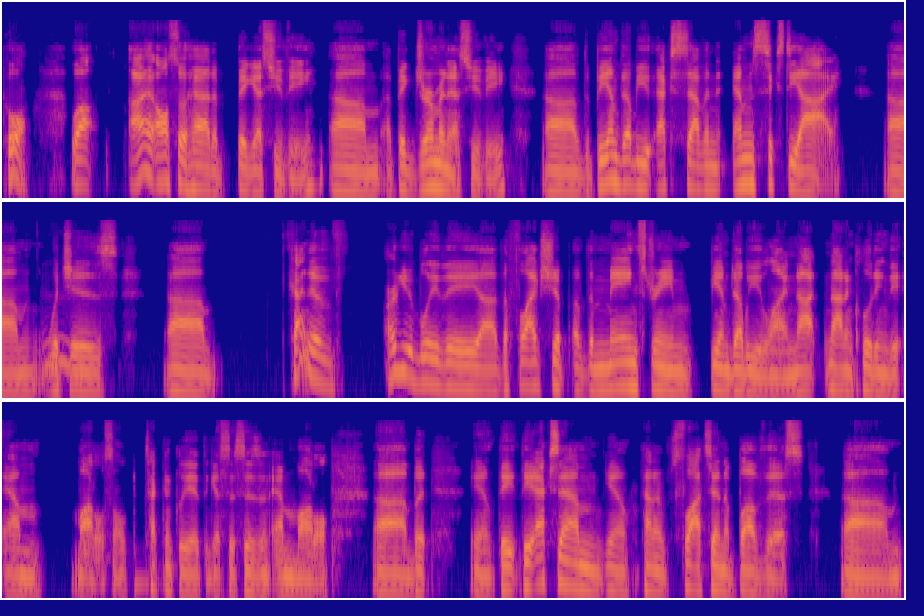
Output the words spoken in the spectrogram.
cool. Well, I also had a big SUV, um, a big German SUV, uh, the BMW X7 M60i, um, which is um, kind of arguably the uh, the flagship of the mainstream BMW line, not not including the M model. So technically, I guess this is an M model, uh, but you know the the XM, you know, kind of slots in above this. Um,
